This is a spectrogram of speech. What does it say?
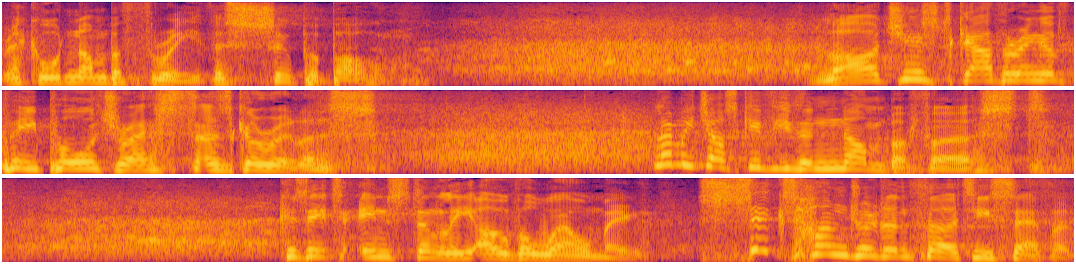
Record number three, the Super Bowl. Largest gathering of people dressed as gorillas. Let me just give you the number first, because it's instantly overwhelming 637.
